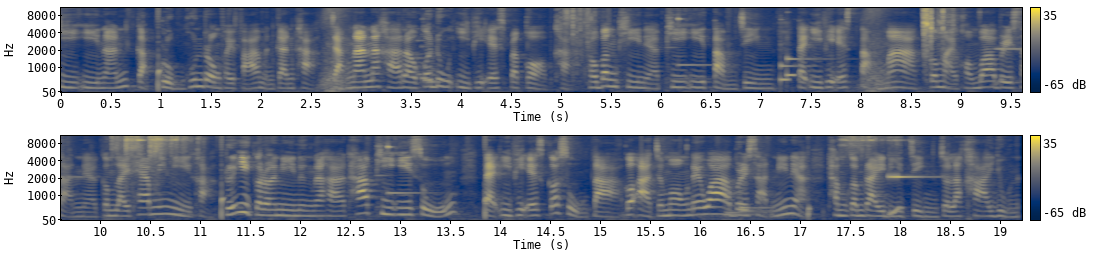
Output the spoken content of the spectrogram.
PE นั้นกับกลุ่มหุ้นโรงไฟฟ้าเหมือนกันค่ะ จากนั้นนะคะเราก็ดู EPS ประกอบค่ะ เพราะบางทีเนี่ย PE ต่ำจริง แต่ EPS ต่ำมาก ก็หมายความว่าบริษัทเนี่ยกำไรแทบไม่มีค่ะ หรืออีกกรณีหนึ่งนะคะ ถ้า PE สูงแต่ EPS ก็สูงตามก็อาอาจจะมองได้ว่าบริษัทนี้เนี่ยทำกำไรดีจริง จนราคาอยู่ใน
